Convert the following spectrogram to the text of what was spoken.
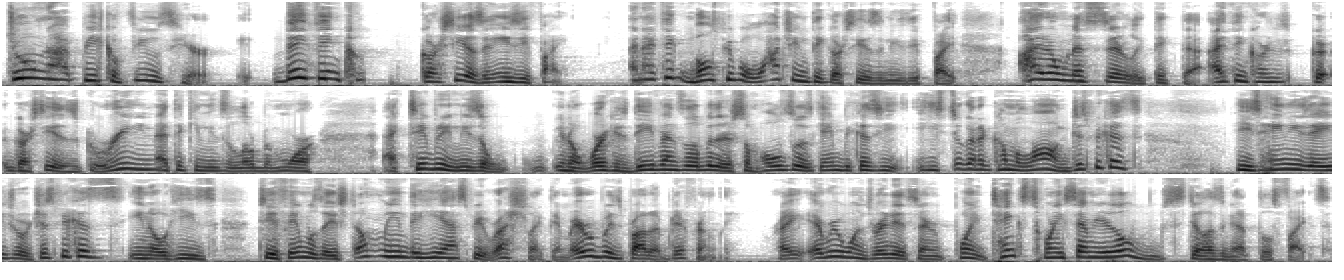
Do not be confused here. They think Garcia is an easy fight. And I think most people watching think Garcia is an easy fight. I don't necessarily think that. I think Gar- Garcia is green. I think he needs a little bit more activity. He needs to, you know, work his defense a little bit. There's some holes to his game because he, he's still got to come along. Just because he's Haney's age or just because, you know, he's Teofimo's age, don't mean that he has to be rushed like them. Everybody's brought up differently, right? Everyone's ready at a certain point. Tank's 27 years old, still hasn't got those fights.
